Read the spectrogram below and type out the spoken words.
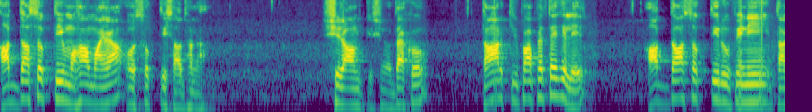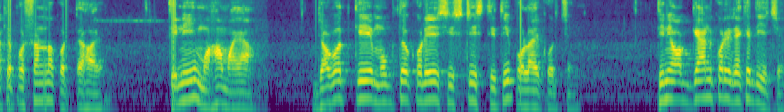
আদ্যাশক্তি মহামায়া ও শক্তি সাধনা। শ্রীরামকৃষ্ণ, দেখো, তাঁর কৃপা পেতে গেলে আদ্যাশক্তি রূপিণী তাকে প্রসন্ন করতে হয়। তিনি মহামায়া, জগৎকে মুগ্ধ করে সৃষ্টি স্থিতি প্রলয় করছেন। তিনি অজ্ঞান করে রেখে দিয়েছেন।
